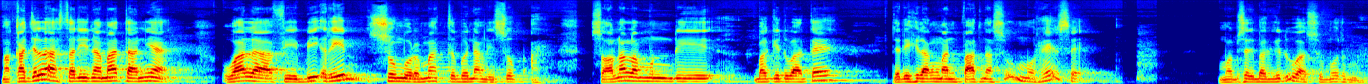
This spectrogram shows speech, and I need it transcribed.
Maka jelas tadi namatannya wala fi bi'rin sumur mah teu beunang di subah soalnya lamun dibagi dua teh jadi hilang manfaatnya sumur hese. Mau bisa dibagi dua sumur mah.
